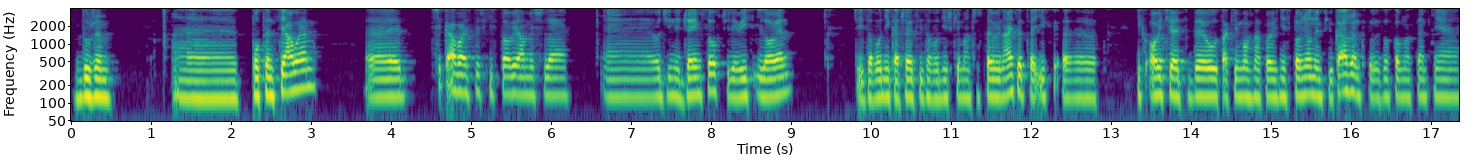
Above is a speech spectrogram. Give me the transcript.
z dużym potencjałem. Ciekawa jest też historia, myślę, E, rodziny Jamesów, czyli Reese i Lauren, czyli zawodnika Chelsea, zawodniczki Manchester United. Te ich, e, ich ojciec był takim, można powiedzieć, niespełnionym piłkarzem, który został następnie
